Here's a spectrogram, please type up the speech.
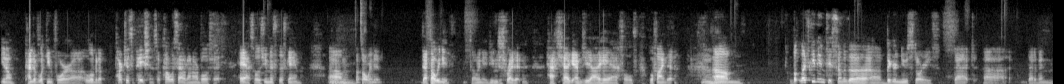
you know, kind of looking for uh, a little bit of participation. So call us out on our bullshit. Hey assholes, you missed this game. Um, Mhm. That's all we need. that's all we need. All we need. You can just write it. Hashtag MGI Hey assholes. We'll find it. Mhm. Um, but let's get into some of the uh, bigger news stories that uh, that have been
